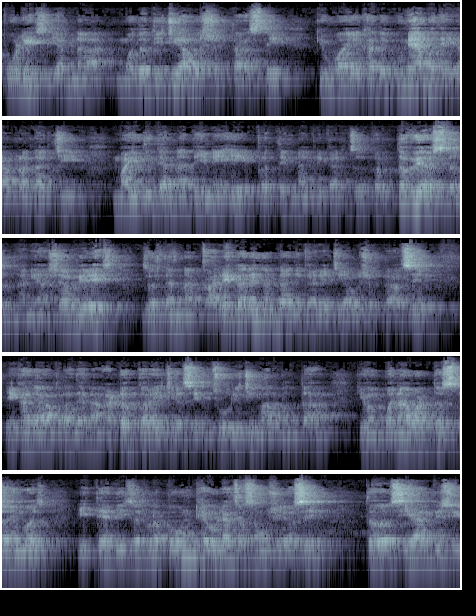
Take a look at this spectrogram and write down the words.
पोलीस यांना मदतीची आवश्यकता असते किंवा एखाद्या गुन्ह्यामध्ये अपराधाची माहिती त्यांना देणे हे प्रत्येक नागरिकाचं कर्तव्य असतं. आणि अशा वेळेस जर त्यांना कार्यकारी दंडाधिकाऱ्याची आवश्यकता असेल एखाद्या अपराधाला अटक करायची असेल चोरीची मालमत्ता किंवा बनावट दस्तऐवज इत्यादी जर लपवून ठेवल्याचा संशय असेल तर सी आर बी सी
